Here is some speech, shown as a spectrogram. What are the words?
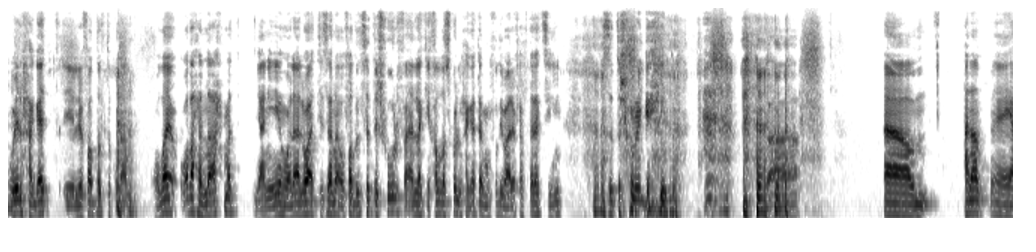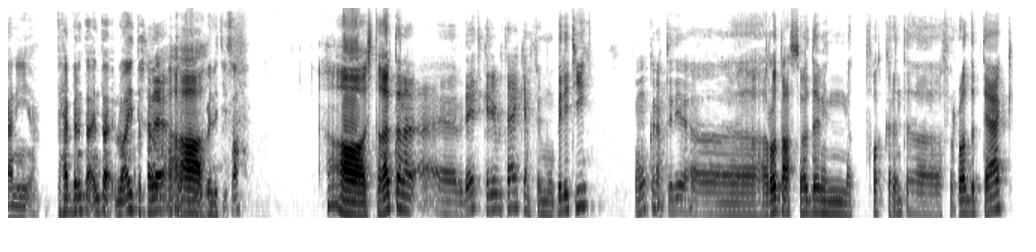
وإيه الحاجات اللي يفضل تكون عندك؟ والله واضح إن أحمد يعني إيه هو لقى الوقت زنق وفاضل ست شهور فقال لك يخلص كل الحاجات اللي المفروض يبقى عارفها في ثلاث سنين في الست شهور الجايين. ف أنا آه، يعني تحب ان أنت أنت لؤي أنت اشتغلت آه. ال mobility صح؟ آه اشتغلت أنا آه، بداية ال career بتاعي كان في ال mobility. فممكن أبتدي آه، أرد على السؤال ده من ما تفكر أنت في الرد بتاعك.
